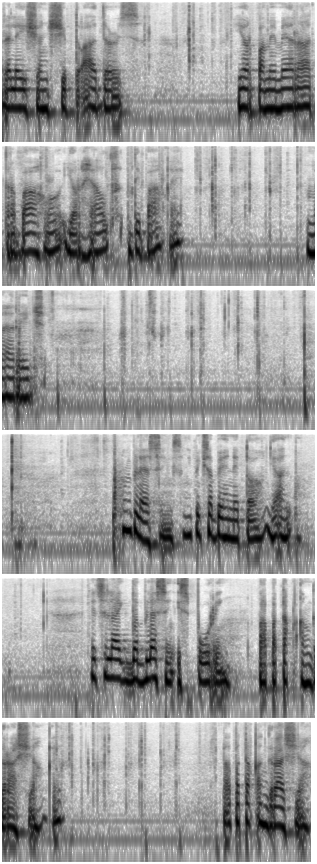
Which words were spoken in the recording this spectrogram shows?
Relationship to others? Your pamemera, trabaho, your health, di ba? Okay? Marriage. Ang blessings. Ang ibig sabihin nito, yan. It's like the blessing is pouring. Papatak ang grasya. Okay? Papatak ang grasya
